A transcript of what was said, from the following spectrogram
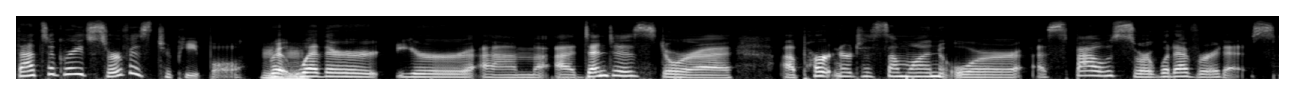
that's a great service to people. Mhm. Whether you're um, a dentist or a, a partner to someone or a spouse or whatever it is.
